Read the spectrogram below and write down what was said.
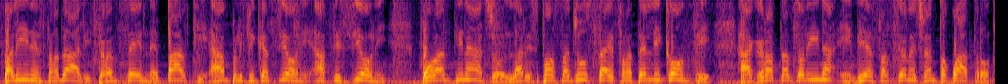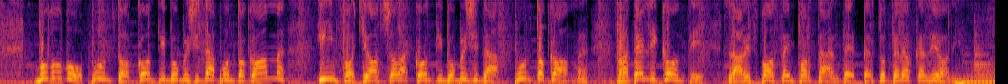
paline stradali, transenne, palchi, amplificazioni, affissioni, volantinaggio. La risposta giusta è Fratelli Conti a Grotta Zolina in via Stazione 104 www.contipubblicità.com info chiocciola contipubblicità.com Fratelli Conti, la risposta importante per tutte le occasioni.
